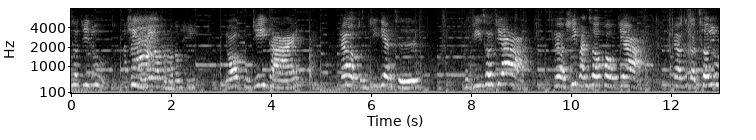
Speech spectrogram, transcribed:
车记录器里面有什么东西？有主机一台，还有主机电池、主机车架，还有吸盘车扣架，还有这个车用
